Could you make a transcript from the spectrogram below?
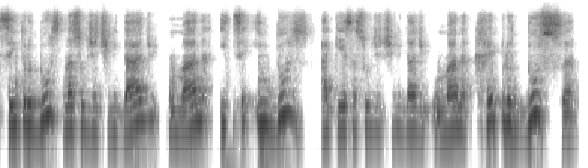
se introduz na subjetividade humana e se induz a que essa subjetividade humana reproduza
